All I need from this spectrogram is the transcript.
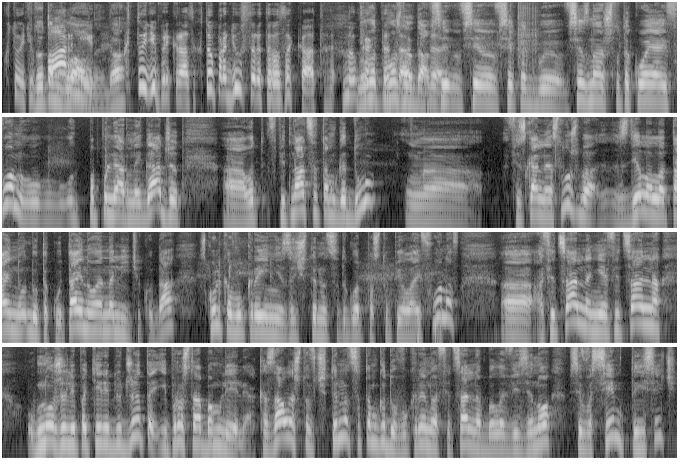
кто эти кто парни, главный, да? кто эти прекрасные, кто продюсер этого заката. Ну, ну вот можно, так, да, да. Все, все, все как бы, все знают, что такое iPhone, популярный гаджет. А, вот в 2015 году а, фискальная служба сделала тайну, ну, такую тайную аналитику, да, сколько в Украине за 2014 год поступило айфонов, э, официально, неофициально, умножили потери бюджета и просто обомлели. Оказалось, что в 2014 году в Украину официально было ввезено всего 7 тысяч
